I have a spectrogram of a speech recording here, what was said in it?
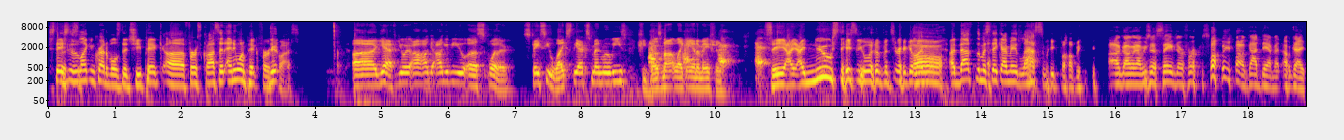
Stacy doesn't like Incredibles. Did she pick uh, First Class? Did anyone pick First Dude. Class? Uh, yeah. If you, I'll, I'll give you a spoiler. Stacy likes the X Men movies. She does not like animation. See, I, I knew Stacy would have betrayed. Cause Oh. I, and that's the mistake I made last week, Bobby. I, I, we should have saved her first. oh, God damn it. Okay.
